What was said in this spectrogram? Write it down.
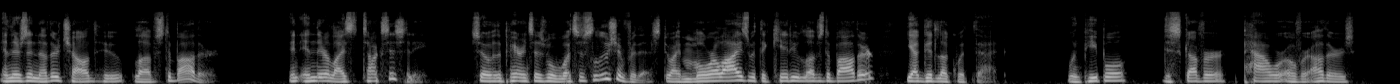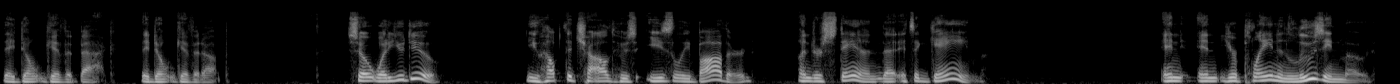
and there's another child who loves to bother. And in there lies the toxicity. So the parent says, Well, what's the solution for this? Do I moralize with the kid who loves to bother? Yeah, good luck with that. When people discover power over others, they don't give it back. They don't give it up. So, what do you do? You help the child who's easily bothered understand that it's a game. And, and you're playing in losing mode.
